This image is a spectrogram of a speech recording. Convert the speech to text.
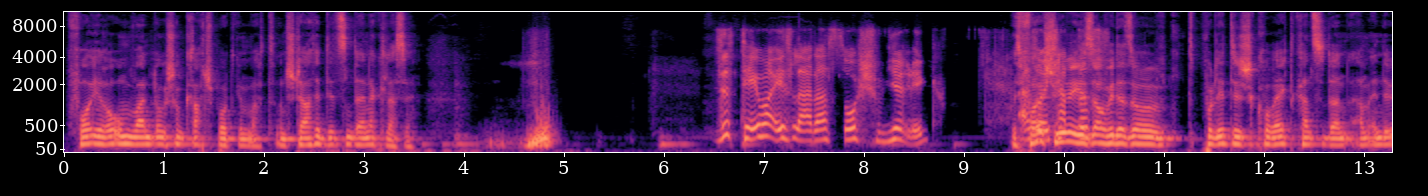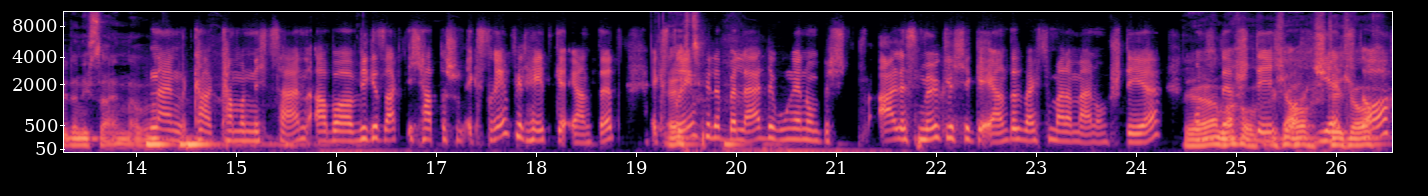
vor ihrer Umwandlung schon Kraftsport gemacht und startet jetzt in deiner Klasse. Dieses Thema ist leider so schwierig. Ist Also voll hab schwierig, ist das- auch wieder so politisch korrekt, kannst du dann am Ende wieder nicht sein. Nein, kann, kann man nicht sein. Aber wie gesagt, ich habe da schon extrem viel Hate geerntet, extrem Echt? viele Beleidigungen und alles Mögliche geerntet, weil ich zu meiner Meinung stehe. Ja, und der stehe ich, Ich auch, steh jetzt ich auch. auch.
